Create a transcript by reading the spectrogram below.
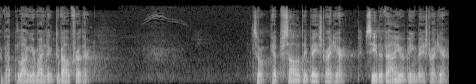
of allowing your mind to develop further. So get solidly based right here. See the value of being based right here.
